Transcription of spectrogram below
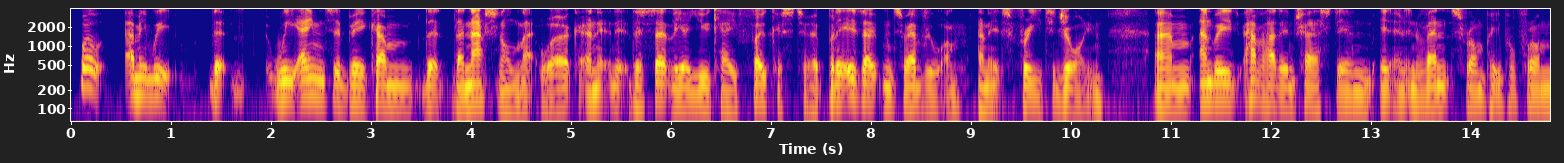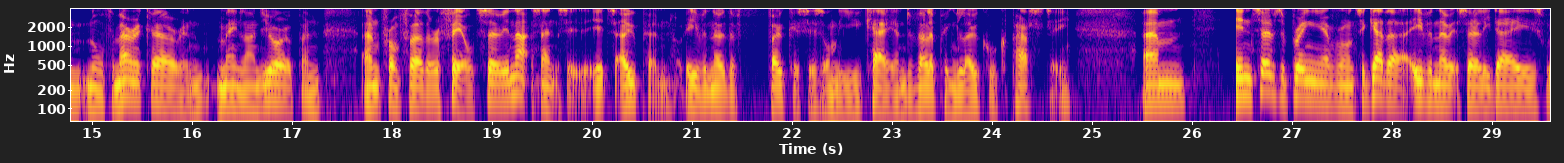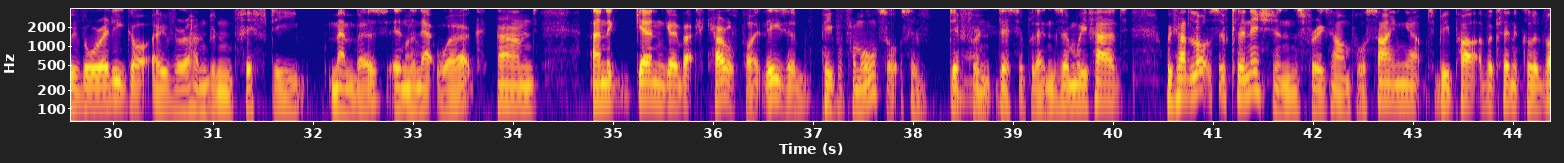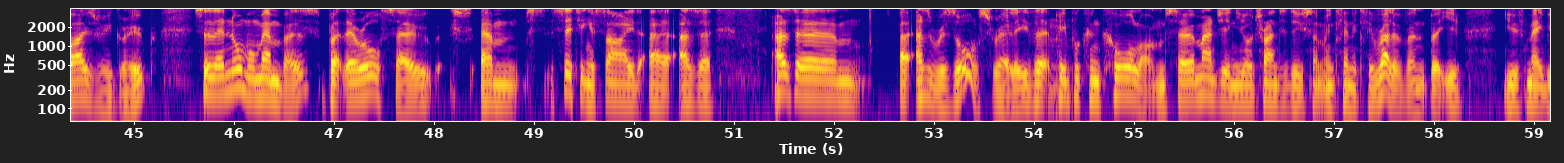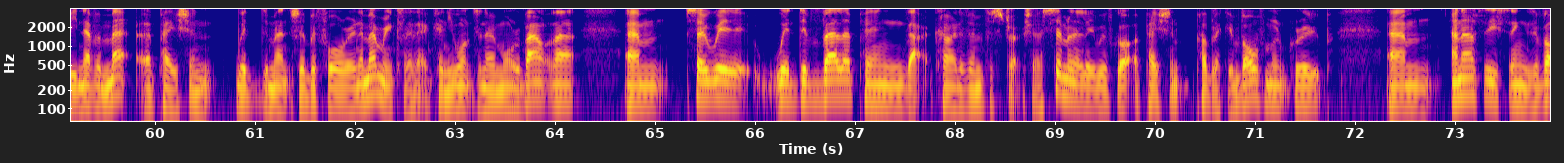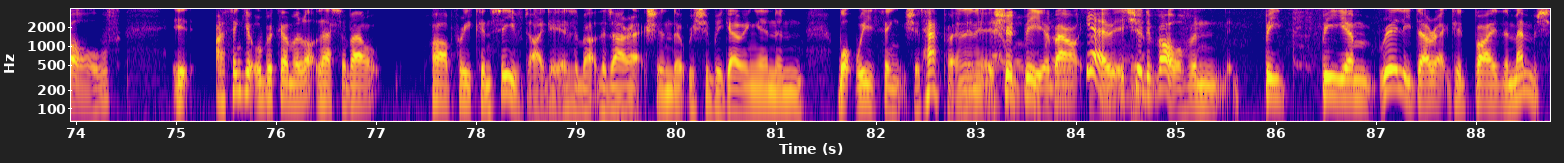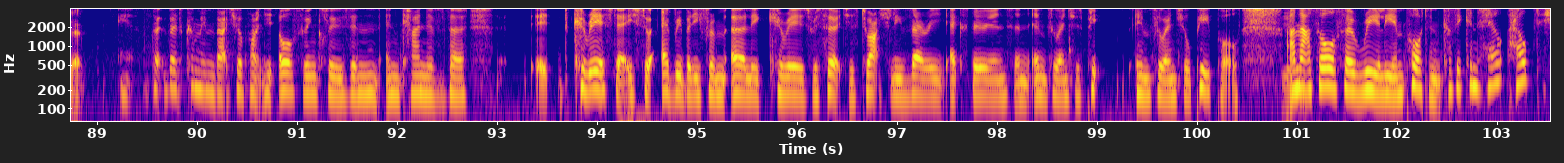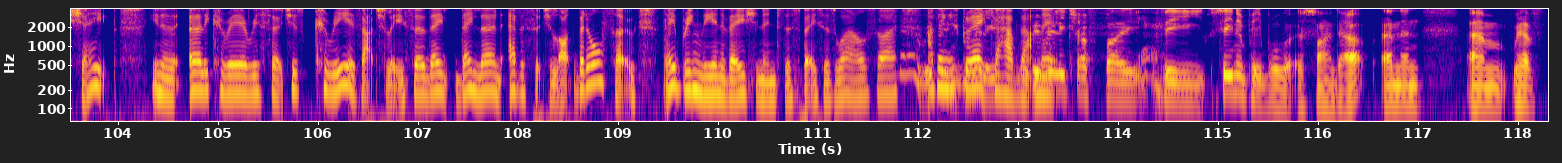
Well, I mean, we the, we aim to become the, the national network, and it, it- there's certainly a UK focus to it, but it is open to everyone, and it's free to join. Um, and we have had interest in, in, in events from people from North America and mainland Europe and, and from further afield. So, in that sense, it, it's open, even though the focus is on the UK and developing local capacity. Um, in terms of bringing everyone together, even though it's early days, we've already got over 150 members in the network, and and again, going back to Carol's point, these are people from all sorts of different disciplines, and we've had we've had lots of clinicians, for example, signing up to be part of a clinical advisory group. So they're normal members, but they're also um, sitting aside uh, as a as a um, as a resource, really, that mm. people can call on. So imagine you're trying to do something clinically relevant, but you you've maybe never met a patient with dementia before in a memory clinic, and you want to know more about that. Um, so we're we're developing that kind of infrastructure. Similarly, we've got a patient public involvement group, um, and as these things evolve, it I think it will become a lot less about our preconceived ideas about the direction that we should be going in and what we think should happen, and it should be about yeah, it should evolve and be be um, really directed by the membership. Yeah, but but coming back to your point, it also includes in in kind of the career stage, so everybody from early careers researchers to actually very experienced and influential pe- influential people, yeah. and that's also really important because it can help help to shape you know early career researchers' careers actually. So they they learn ever such a lot, but also they bring the innovation into the space as well. So I, yeah, I think it's great really, to have that. Mix. really chuffed by yeah. the senior people that have signed up, and then um, we have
